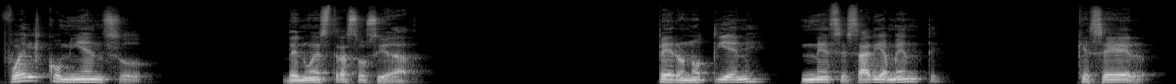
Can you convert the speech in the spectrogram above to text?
fue el comienzo de nuestra sociedad, pero no tiene necesariamente que ser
